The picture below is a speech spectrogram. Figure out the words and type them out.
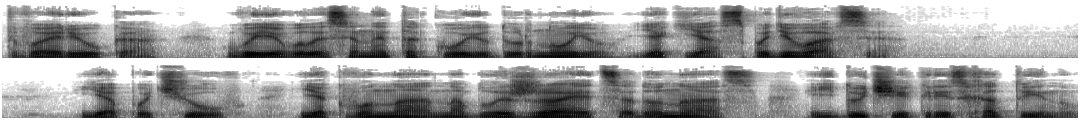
Тварюка виявилася не такою дурною, як я сподівався. Я почув, як вона наближається до нас, йдучи крізь хатину.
